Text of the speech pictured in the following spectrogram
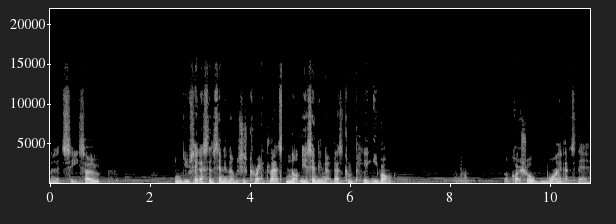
And let's see. So, and you say that's the descending node, which is correct. That's not the ascending node. That's completely wrong. Not quite sure why that's there.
